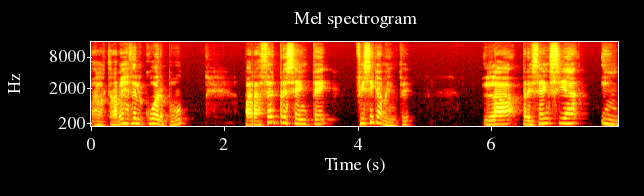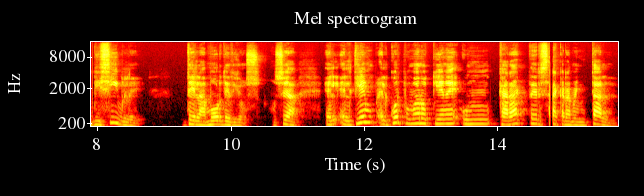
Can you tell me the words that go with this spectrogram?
a través del cuerpo, para hacer presente físicamente la presencia invisible del amor de Dios. O sea, el, tiempo, el cuerpo humano tiene un carácter sacramental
